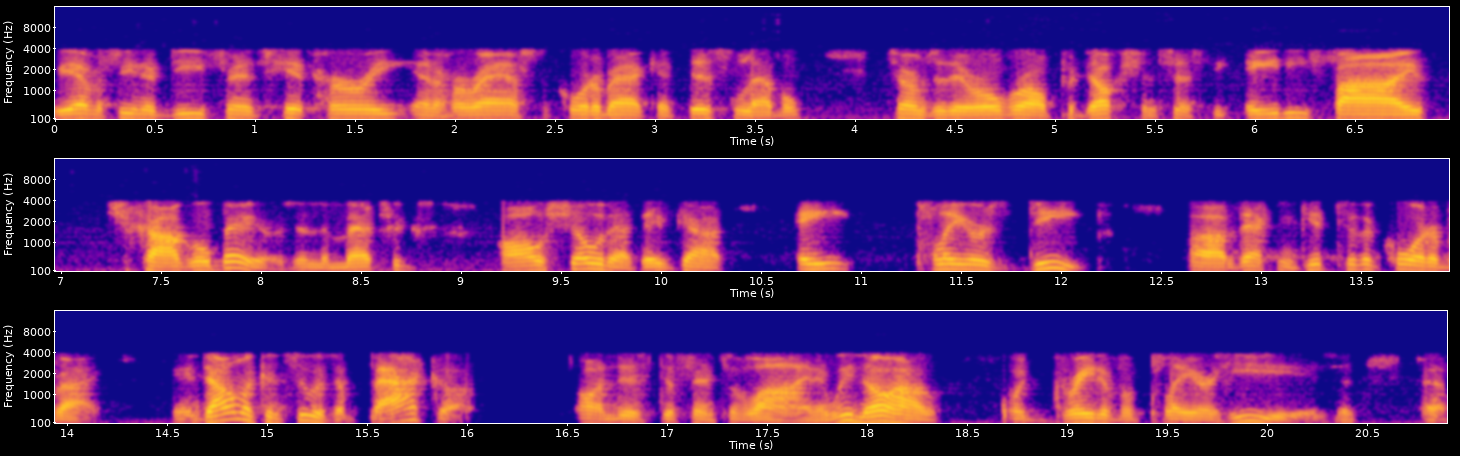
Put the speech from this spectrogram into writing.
we haven't seen a defense hit, hurry, and harass the quarterback at this level in terms of their overall production since the 85 Chicago Bears. And the metrics all show that. They've got eight players deep uh, that can get to the quarterback. And Ndamukong Suh is a backup on this defensive line. And we know how what great of a player he is. And uh,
